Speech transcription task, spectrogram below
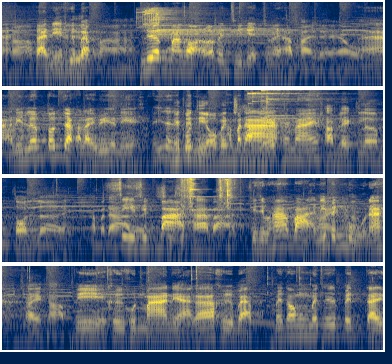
นะ ครับแต่อันนี้คือแบบเลือกมา เลือกมาก่อนว่าเป็นทีเด็ดใช่ไหมครับใช่แล้วอ่าอันนี้เริ่มต้นจากอะไรพี่อันนี้อันนี้ก๋วยเตี๋ยวเป็นธรรมดาชามเล็กใช่ไหม ชามเล็กเริ่มต้นเลยธรรมดาสี่เลยสิบบาทสี่สิบห้าบาท45บาทอันนี้เป็นหมูนะ ใช่ครับ นี่คือคุณมาเนี่ยก็คือแบบไม่ต้องไม่ได้เป็นแต่จ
